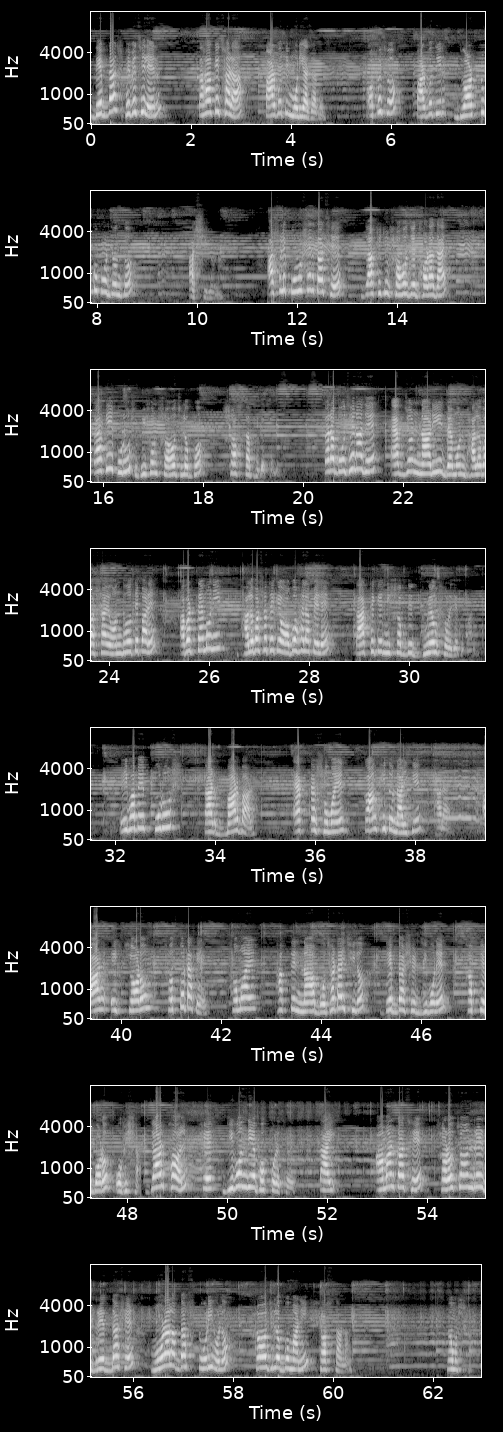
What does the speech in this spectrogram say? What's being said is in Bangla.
দেবদাস ভেবেছিলেন তাহাকে ছাড়া পার্বতী মরিয়া যাবে। অথচ পার্বতীর জ্বরটুকু পর্যন্ত আসিল না। আসলে পুরুষের কাছে যা কিছু সহজে ধরা দেয়, তাকেই পুরুষ ভীষণ সহজলভ্য, সস্তা ভেবে ফেলে। তারা বোঝে না যে একজন নারী যেমন ভালোবাসায় অন্ধ হতে পারে, আবার তেমনই ভালোবাসা থেকে অবহেলা পেলে তার থেকে নিঃশব্দে দূরেও সরে যেতে পারে। এইভাবে পুরুষ তার বারবার একটা সময়ে কাঙ্ক্ষিত নারীকে হারায়। আর এই চরম সত্যটাকে সময় থাকতে না বোঝাটাই ছিল দেবদাসের জীবনের সবচেয়ে বড় অভিশাপ। যার ফল সে জীবন দিয়ে ভোগ করেছে। তাই আমার কাছে শরৎচন্দ্রের দেবদাসের মোরাল অব দ্য স্টোরি হলো সহজলভ্য মানি সস্তা নয়। নমস্কার।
